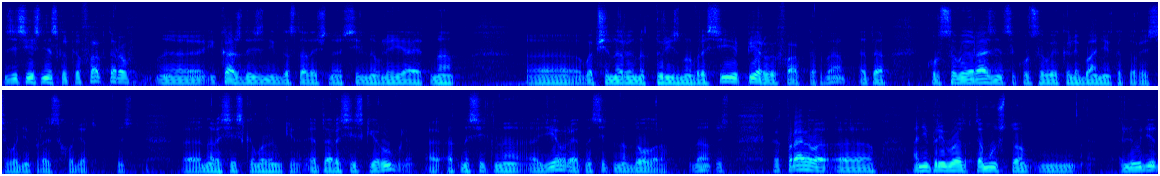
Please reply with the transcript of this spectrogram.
Здесь есть несколько факторов, э, и каждый из них достаточно сильно влияет на э, вообще на рынок туризма в России. Первый фактор, да, это курсовые разницы, курсовые колебания, которые сегодня происходят то есть, э, на российском рынке. Это российский рубль э, относительно евро относительно доллара. Да? То есть, как правило, они приводят к тому, что люди,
